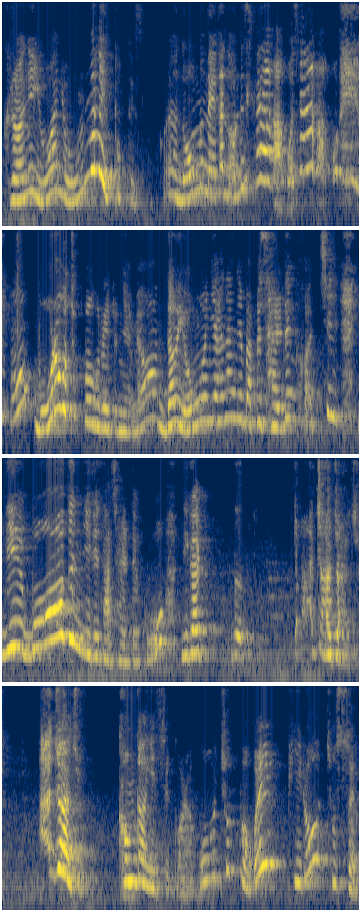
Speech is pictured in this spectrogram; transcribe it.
그러니 요한이 얼마나 이뻤겠어. 너무 내가 너를 사랑하고 사랑하고 어? 뭐라고 축복을 해줬냐면 너 영혼이 하나님 앞에 잘 된 것 같이 네 모든 일이 다 잘 되고 네가 너 아주 아주 아주 아주 아주 건강해질 거라고 축복을 빌어줬어요.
